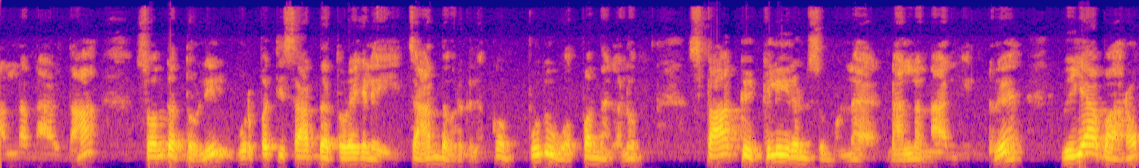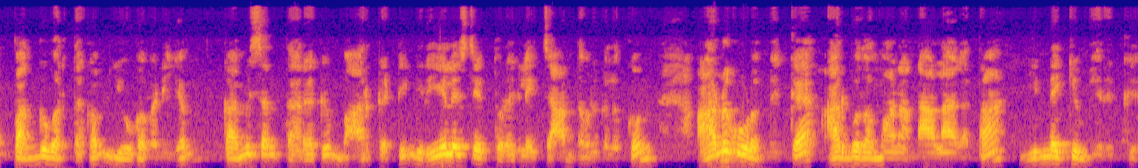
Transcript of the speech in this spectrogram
நல்ல நாள் தான். சொந்த தொழில் உற்பத்தி சார்ந்த துறைகளை சார்ந்தவர்களுக்கும் புது ஒப்பந்தங்களும் ஸ்டாக்கு கிளியரன்ஸும் உள்ள நல்ல நாள் என்று வியாபாரம் பங்கு வர்த்தகம் யூக வணிகம் கமிஷன் தரகு மார்க்கெட்டிங் ரியல் எஸ்டேட் துறைகளை சார்ந்தவர்களுக்கும் அனுகூலம் மிக்க அற்புதமான நாளாகத்தான் இன்னைக்கும் இருக்கு.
